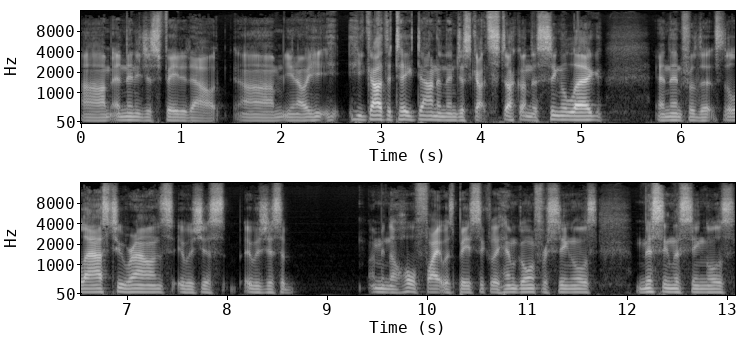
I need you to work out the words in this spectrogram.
Um, and then he just faded out. Um, you know, he, he got the takedown and then just got stuck on the single leg. And then for the, for the last two rounds, it was just it was just a, I mean, the whole fight was basically him going for singles, missing the singles,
